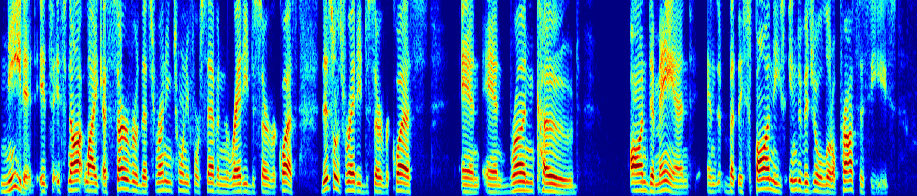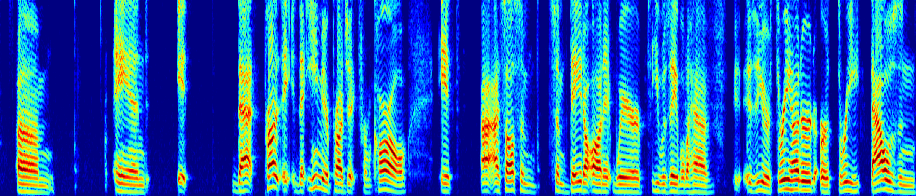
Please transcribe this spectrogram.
needed. It's it's not like a server that's running twenty four seven ready to serve requests. This one's ready to serve requests and and run code on demand. And but they spawn these individual little processes, um, and it that pro the Ymir project from Carl. It I, I saw some some data on it where he was able to have is either 300 or 3000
